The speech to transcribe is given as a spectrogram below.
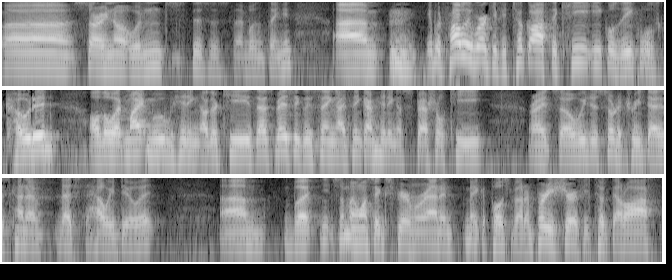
Uh, sorry, no, it wouldn't. This is I wasn't thinking. Um, it would probably work if you took off the key equals equals coded although it might move hitting other keys. That's basically saying, I think I'm hitting a special key, right? So we just sort of treat that as kind of, that's how we do it. Um, but someone wants to experiment around and make a post about it. I'm pretty sure if you took that off,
